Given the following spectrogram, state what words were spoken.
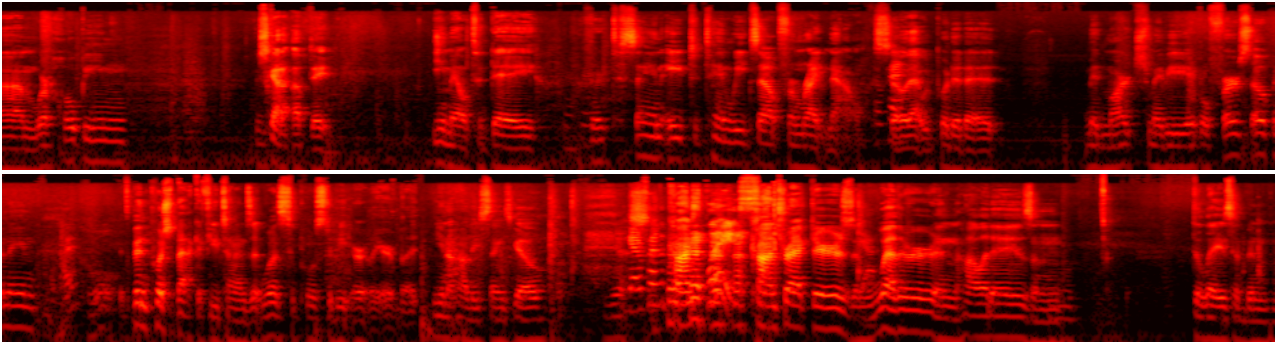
Um, we're hoping. We just got an update email today. They're saying eight to ten weeks out from right now. okay. So that would put it at mid March, maybe April 1st opening. Okay. Cool. It's been pushed back a few times. It was supposed to be earlier, but you know how these things go. Yes. You gotta find the perfect place. Contractors and Yeah. weather and holidays and mm-hmm. delays have been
